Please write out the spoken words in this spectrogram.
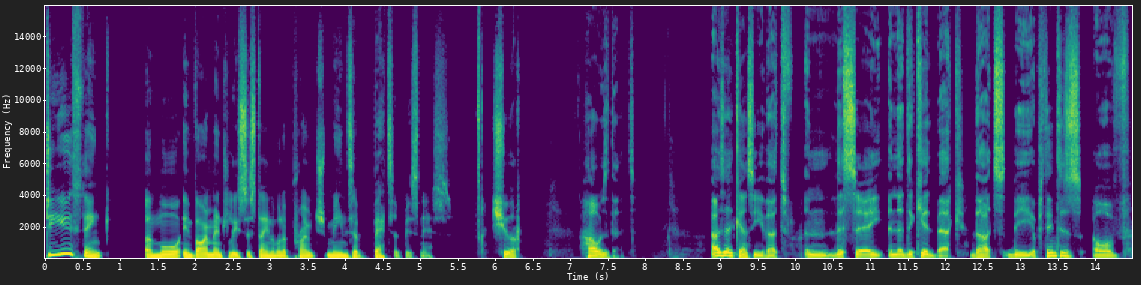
do you think a more environmentally sustainable approach means a better business Sure. How is that? As I can see that, in, let's say in a decade back, that the opportunities of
